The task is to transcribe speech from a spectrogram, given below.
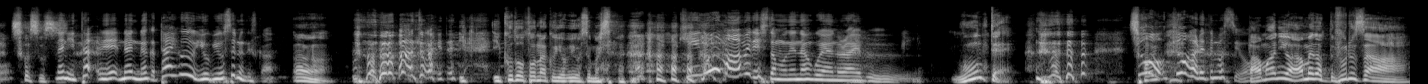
そうそうそう。何た、え、何、なんか台風呼び寄せるんですか？うん。とか言って。い幾度となく呼び寄せました。昨日も雨でしたもんね、名古屋のライブ。うんって。今日、今日晴れてますよ。たまには雨だって降るさ。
